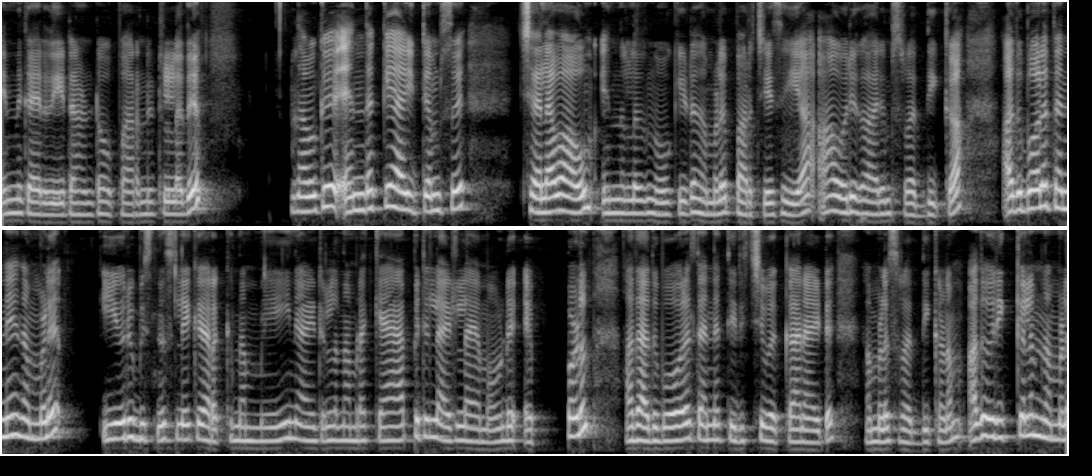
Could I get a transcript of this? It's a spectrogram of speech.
എന്ന് കരുതിയിട്ടാണ് കേട്ടോ പറഞ്ഞിട്ടുള്ളത്. നമുക്ക് എന്തൊക്കെ ഐറ്റംസ് ചിലവാവും എന്നുള്ളത് നോക്കിയിട്ട് നമ്മൾ പർച്ചേസ് ചെയ്യുക. ആ ഒരു കാര്യം ശ്രദ്ധിക്കുക. അതുപോലെ തന്നെ നമ്മൾ ഈ ഒരു ബിസിനസ്സിലേക്ക് ഇറക്കുന്ന മെയിൻ ആയിട്ടുള്ള നമ്മുടെ ക്യാപിറ്റൽ ആയിട്ടുള്ള എമൗണ്ട് എപ്പോഴും അത് അതുപോലെ തന്നെ തിരിച്ചു വെക്കാനായിട്ട് നമ്മൾ ശ്രദ്ധിക്കണം. അതൊരിക്കലും നമ്മൾ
